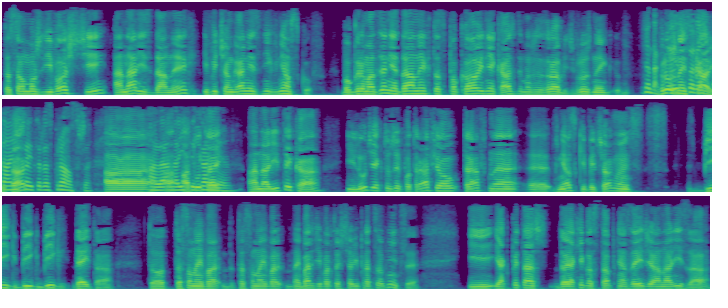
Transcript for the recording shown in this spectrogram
to są możliwości analiz danych i wyciąganie z nich wniosków. Bo gromadzenie danych to spokojnie każdy może zrobić w różnej, no tak, w różnej to jest skali. Coraz tańsze tak? i coraz prostsze. A, Ale analityka a tutaj nie. analityka i ludzie, którzy potrafią trafne e, wnioski wyciągnąć z, z big, big, big data, to, to są, najwa, to są najwa, najbardziej wartościowi pracownicy. I jak pytasz, do jakiego stopnia zejdzie analiza,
